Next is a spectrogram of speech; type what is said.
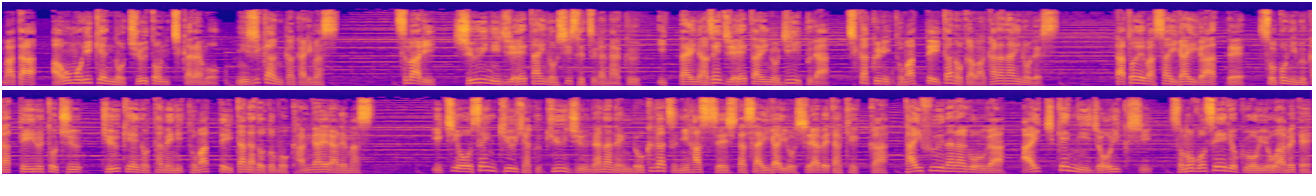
また、青森県の駐屯地からも2時間かかります。つまり、周囲に自衛隊の施設がなく、一体なぜ自衛隊のジープが近くに止まっていたのかわからないのです。例えば災害があって、そこに向かっている途中、休憩のために止まっていたなどとも考えられます。一応1997年6月に発生した災害を調べた結果、台風7号が愛知県に上陸し、その後勢力を弱めて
